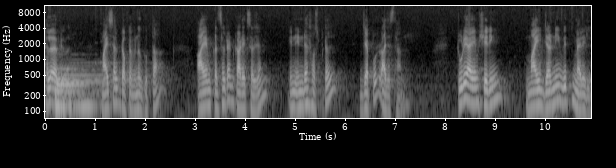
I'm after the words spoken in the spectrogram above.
Hello everyone. Myself Dr. Vinod Gupta. I am consultant cardiac surgeon in Indus Hospital, Jaipur, Rajasthan. Today I am sharing my journey with Meril.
